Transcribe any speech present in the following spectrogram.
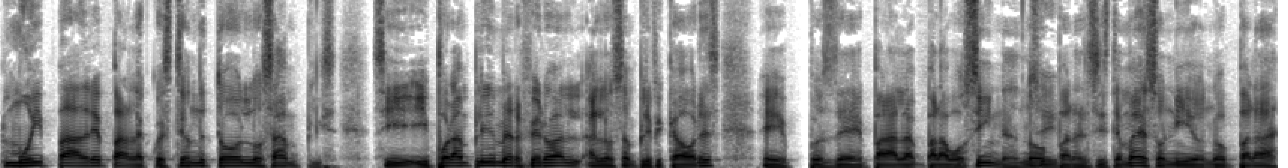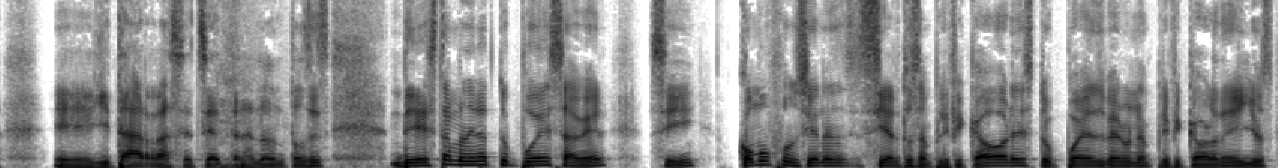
muy padre para la cuestión de todos los amplis, ¿sí? Y por amplis me refiero a, los amplificadores, eh, pues, de, para, para bocinas, ¿no? Para el sistema de sonido, no para eh, guitarras, etcétera, ¿no? Entonces, de esta manera tú puedes saber, ¿sí? Cómo funcionan ciertos amplificadores. Tú puedes ver un amplificador de ellos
